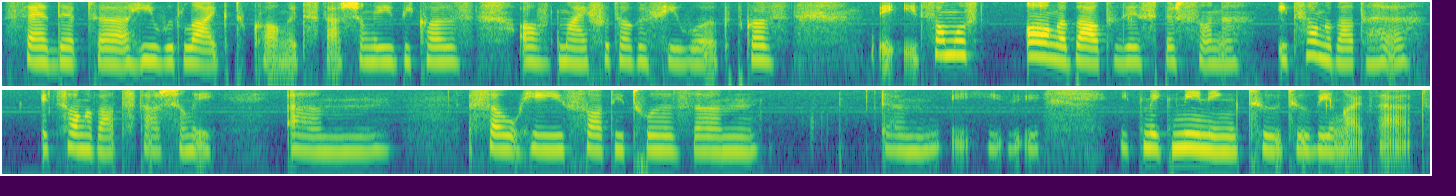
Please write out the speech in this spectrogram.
said that uh, he would like to call it Starsha Lee because of my photography work. Because it's almost all about this persona. It's all about her. It's all about Starsha Lee. Um, so he thought it was. Um, um, it made meaning to, to be like that.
